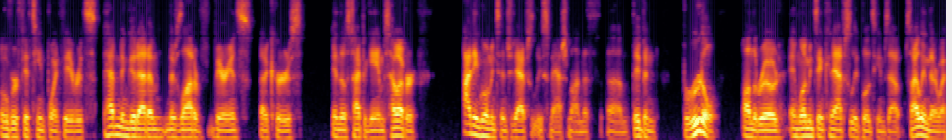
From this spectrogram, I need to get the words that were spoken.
over 15 point favorites. Haven't been good at them. There's a lot of variance that occurs in those type of games. However, I think Wilmington should absolutely smash Monmouth. Um, they've been brutal on the road, and Wilmington can absolutely blow teams out. So I lean their way.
